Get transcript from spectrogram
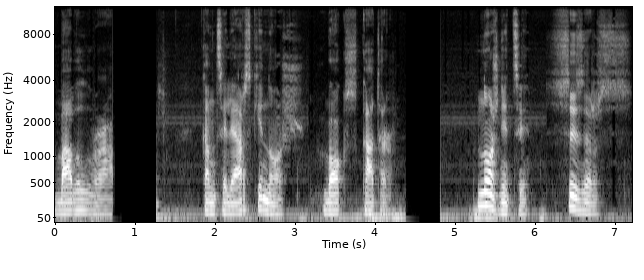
Bubble wrap. Канцелярский нож. Box cutter. Ножницы. Scissors.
